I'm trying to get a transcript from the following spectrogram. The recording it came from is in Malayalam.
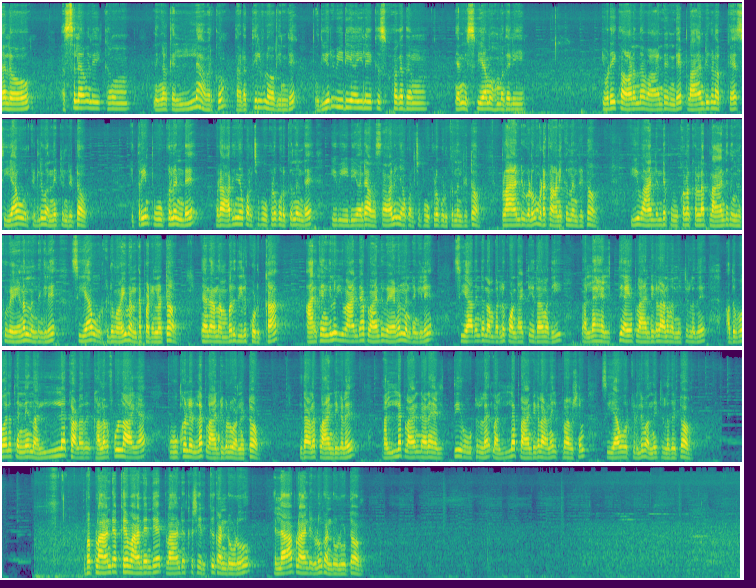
ഹലോ അസ്സലാമലൈക്കും. നിങ്ങൾക്കെല്ലാവർക്കും തടത്തിൽ വ്ളോഗിന്റെ പുതിയൊരു വീഡിയോയിലേക്ക് സ്വാഗതം. ഞാൻ മിസ്രിയ മുഹമ്മദ് അലി. ഇവിടെ ഈ കാണുന്ന വാൻഡന്റെ പ്ലാന്റുകളൊക്കെ സിയ ഓർക്കിഡിൽ വന്നിട്ടുണ്ട് കേട്ടോ ഇത്രയും പൂക്കളുണ്ട്. ഇവിടെ ആദ്യം ഞാൻ കുറച്ച് പൂക്കൾ കൊടുക്കുന്നുണ്ട്. ഈ വീഡിയോന്റെ അവസാനം ഞാൻ കുറച്ച് പൂക്കൾ കൊടുക്കുന്നുണ്ട് കേട്ടോ പ്ലാന്റുകളും ഇവിടെ കാണിക്കുന്നുണ്ട് കേട്ടോ ഈ വാൻഡിന്റെ പൂക്കളൊക്കെ ഉള്ള പ്ലാന്റ് നിങ്ങൾക്ക് വേണമെന്നുണ്ടെങ്കിൽ സിയ ഓർക്കിഡുമായി ബന്ധപ്പെടണം കേട്ടോ. ഞാൻ ആ നമ്പർ ഇതിൽ കൊടുക്കുക ആർക്കെങ്കിലും ഈ വാൻഡ പ്ലാന്റ് വേണമെന്നുണ്ടെങ്കിൽ സിയാദിന്റെ നമ്പറിൽ കോണ്ടാക്ട് ചെയ്താൽ മതി. നല്ല ഹെൽത്തി ആയ പ്ലാന്റുകളാണ് വന്നിട്ടുള്ളത്. അതുപോലെ തന്നെ നല്ല കളറ് കളർഫുള്ളായ പൂക്കളുള്ള പ്ലാന്റുകളുമാണ് കേട്ടോ. ഇതാണ് പ്ലാന്റുകൾ നല്ല പ്ലാന്റാണ് ഹെൽത്തി റൂട്ടുള്ള നല്ല പ്ലാന്റുകളാണ് ഇപ്രാവശ്യം സിയാ ഓർക്കിഡിൽ വന്നിട്ടുള്ളത് കേട്ടോ. അപ്പോൾ പ്ലാന്റൊക്കെ വാൻഡന്റെ പ്ലാന്റൊക്കെ ശരിക്ക് കണ്ടോളൂ. എല്ലാ പ്ലാന്റുകളും കണ്ടോളൂ കേട്ടോ.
